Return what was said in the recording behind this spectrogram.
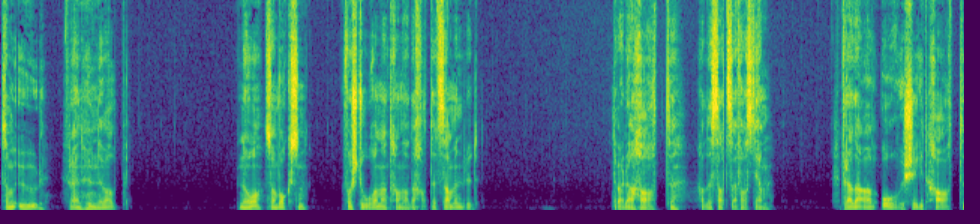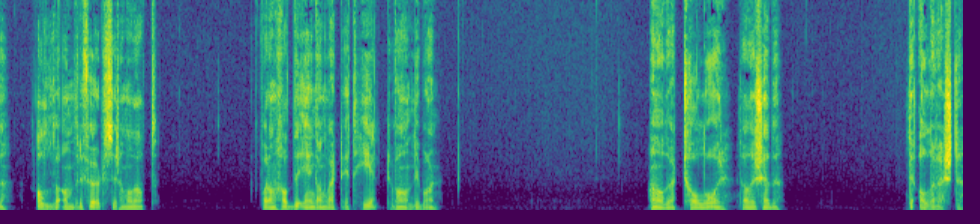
som ul fra en hundevalp. Nå, som voksen, forsto han at han hadde hatt et sammenbrudd. Det var da hatet hadde satt seg fast i ham. Fra da av overskygget hatet alle andre følelser han hadde hatt. For han hadde en gang vært et helt vanlig barn. Han hadde vært tolv år da det skjedde. Det aller verste.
